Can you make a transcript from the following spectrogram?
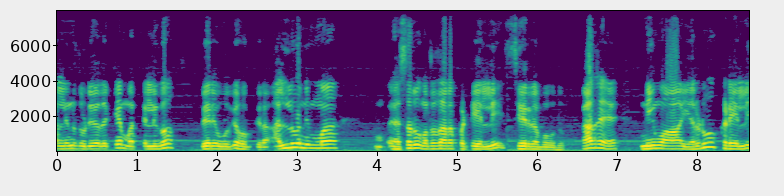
ಅಲ್ಲಿಂದ ದುಡಿಯೋದಕ್ಕೆ ಮತ್ತೆಲ್ಲಿಗೋ ಬೇರೆ ಊರಿಗೆ ಹೋಗ್ತೀರಾ? ಅಲ್ಲೂ ನಿಮ್ಮ ಹೆಸರು ಮತದಾರ ಪಟ್ಟಿಯಲ್ಲಿ ಸೇರಿರಬಹುದು. ಆದರೆ ನೀವು ಆ ಎರಡೂ ಕಡೆಯಲ್ಲಿ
